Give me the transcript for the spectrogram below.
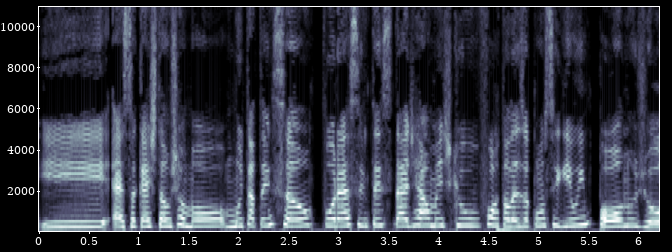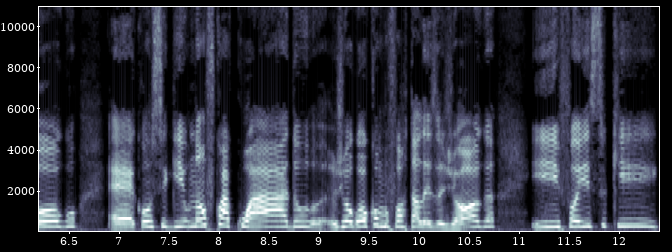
E essa questão chamou muita atenção por essa intensidade realmente que o Fortaleza conseguiu impor no jogo, é, conseguiu não ficar acuado, jogou como Fortaleza joga, e foi isso que,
